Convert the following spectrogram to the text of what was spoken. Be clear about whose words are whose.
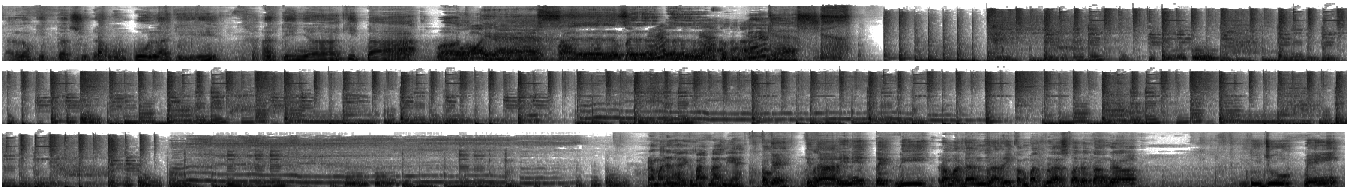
Speaker 1: Kalau kita sudah ngumpul lagi, artinya kita podcast. Podcast.
Speaker 2: Ramadan hari ke-14 nih ya.
Speaker 1: Oke, kita hari ini take di Ramadan hari ke-14 pada tanggal 7 Mei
